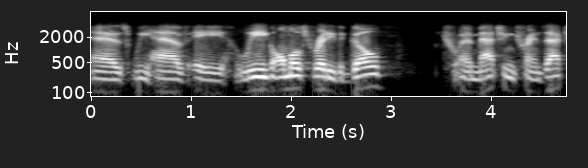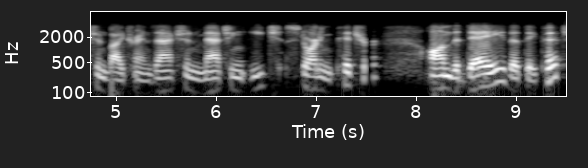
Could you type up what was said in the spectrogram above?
as we have a league almost ready to go, tra- matching transaction by transaction, matching each starting pitcher on the day that they pitch.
